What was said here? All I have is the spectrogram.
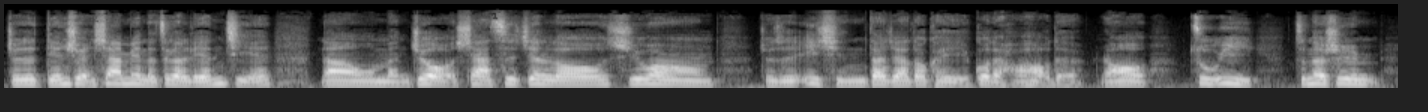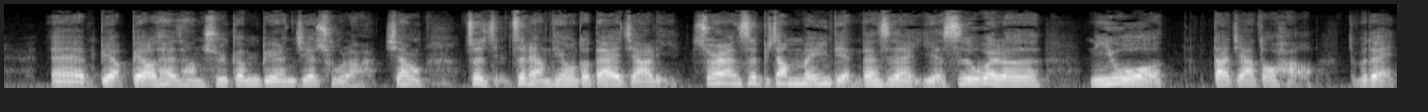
就是点选下面的这个连结。那我们就下次见喽。希望就是疫情大家都可以过得好好的，然后注意，真的是，呃，不要不要太常去跟别人接触啦。像这这两天我都待在家里，虽然是比较闷一点，但是也是为了你我大家都好，对不对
